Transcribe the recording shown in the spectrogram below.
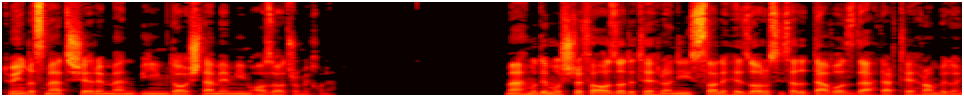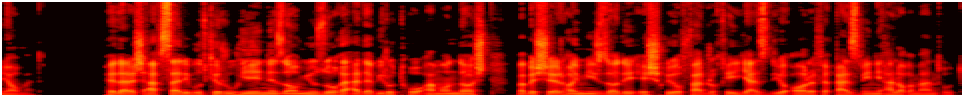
تو این قسمت شعر من بیم داشتم میم آزاد رو می‌خونم. محمود مشرف آزاد تهرانی سال 1312 در تهران به دنیا آمد پدرش افسری بود که روحیه نظامی و ذوق ادبی رو توامان داشت و به شعرهای میرزاده عشقی و فرخی یزدی و عارف قزوینی علاقمند بود.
